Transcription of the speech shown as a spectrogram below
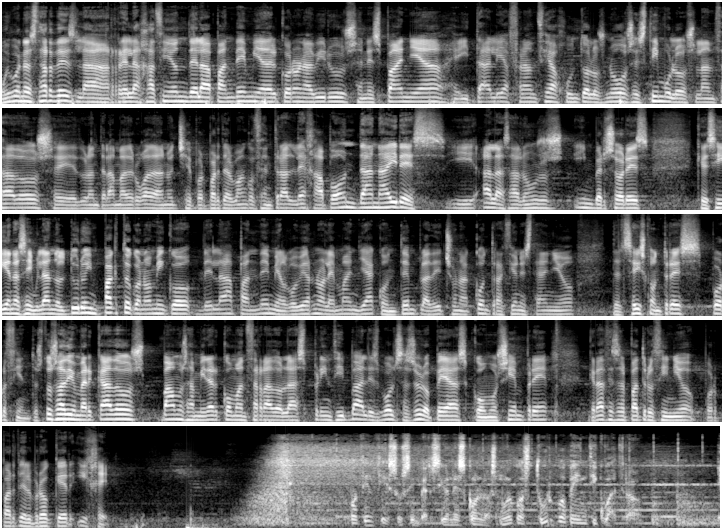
Muy buenas tardes. La relajación de la pandemia del coronavirus en España, Italia, Francia, junto a los nuevos estímulos lanzados eh, durante la madrugada de anoche por parte del Banco Central de Japón, dan aires y alas a los inversores que siguen asimilando el duro impacto económico de la pandemia. El gobierno alemán ya contempla, de hecho, una contracción este año del 6,3%. Estos adiomercados, vamos a mirar cómo han cerrado las principales bolsas europeas, como siempre, gracias al patrocinio por parte del broker IG. Potencie sus inversiones con los nuevos Turbo 24.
